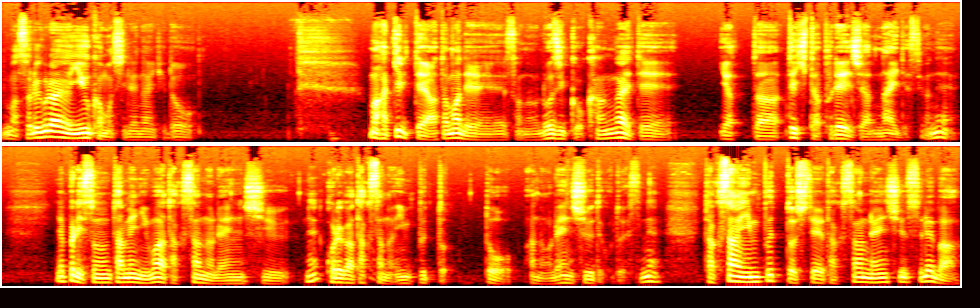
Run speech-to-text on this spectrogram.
まあそれぐらいは言うかもしれないけどまあはっきり言って頭でそのロジックを考えてやったできたプレーじゃないですよね。やっぱりそのためにはたくさんの練習ねこれがたくさんのインプットとあの練習ってことですね。たくさんインプットしてたくさん練習すれば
